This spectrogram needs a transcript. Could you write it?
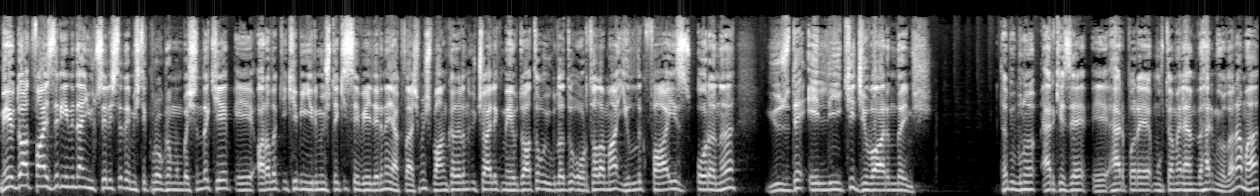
Mevduat faizleri yeniden yükselişte demiştik programın başında ki e, Aralık 2023'teki seviyelerine yaklaşmış. Bankaların 3 aylık mevduata uyguladığı ortalama yıllık faiz oranı %52 civarındaymış. Tabi bunu herkese e, her paraya muhtemelen vermiyorlar ama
